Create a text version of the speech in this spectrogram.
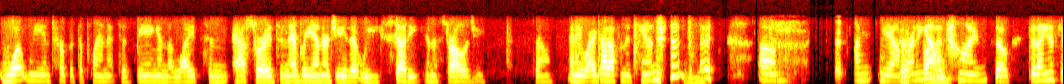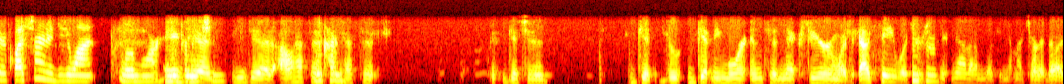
what we interpret the planets as being and the lights and asteroids and every energy that we study in astrology. So anyway, I got off on a tangent, mm-hmm. but um, I'm yeah, I'm That's running fine. out of time. So did I answer your question, or did you want a little more you information? did. You did. I'll have to okay. have to get you to get get me more into next year and what I see what you're mm-hmm. now that I'm looking at my chart though I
